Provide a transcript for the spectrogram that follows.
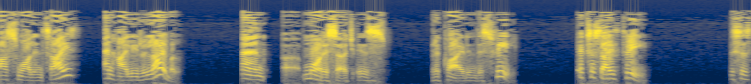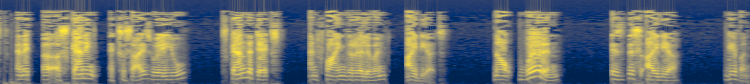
are small in size and highly reliable and uh, more research is required in this field. Exercise 3. This is uh, a scanning exercise where you scan the text and find the relevant ideas. Now, wherein is this idea given?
